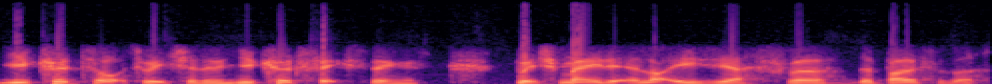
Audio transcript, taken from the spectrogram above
you could talk to each other and you could fix things, which made it a lot easier for the both of us.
